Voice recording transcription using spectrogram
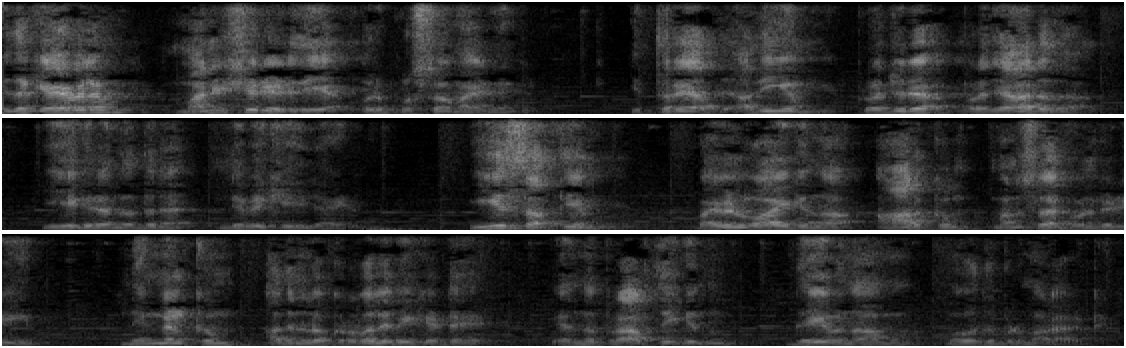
ഇത് കേവലം മനുഷ്യരെഴുതിയ ഒരു പുസ്തകമായിരുന്നെങ്കിൽ ഇത്ര അധ- അധികം പ്രചുര പ്രചാരത ഈ ഗ്രന്ഥത്തിന് ലഭിക്കുകയില്ലായിരുന്നു. ഈ സത്യം ബൈബിൾ വായിക്കുന്ന ആർക്കും മനസ്സിലാക്കുവാൻ കഴിയും. നിങ്ങൾക്കും അതിനുള്ള കൃപ ലഭിക്കട്ടെ എന്ന് പ്രാർത്ഥിക്കുന്നു. ദൈവനാമം ബോധപ്പെടുമാറാകട്ടെ.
